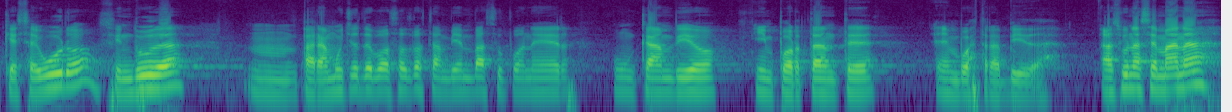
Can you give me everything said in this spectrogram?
que seguro, sin duda, para muchos de vosotros también va a suponer un cambio importante en vuestras vidas. Hace unas semanas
